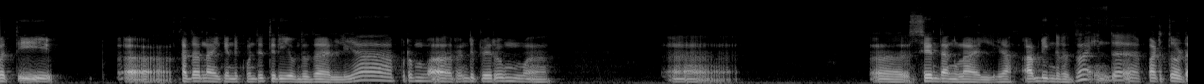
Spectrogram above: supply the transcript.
பற்றி கதாநாயகனுக்கு வந்து தெரிய வந்ததா இல்லையா? அப்புறம் ரெண்டு பேரும் சேர்ந்தாங்களா இல்லையா? அப்படிங்கிறது தான் இந்த படத்தோட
